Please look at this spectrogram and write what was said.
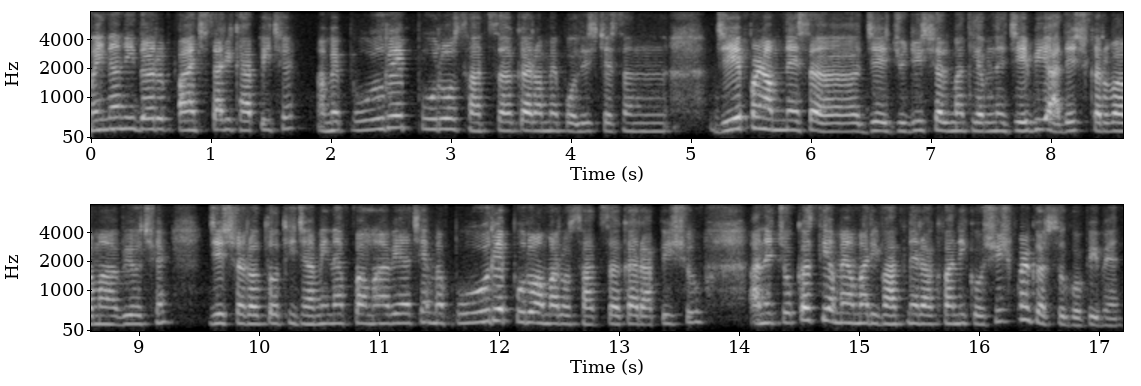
મહિનાની દર પાંચ તારીખ આપી છે. અમે પૂરેપૂરો સાથ સહકાર અમે પોલીસ સ્ટેશન જે પણ અમને જે જ્યુડિશિયલમાંથી અમને જે બી આદેશ કરવામાં આવ્યો છે, જે શરતોથી જામીન આપવામાં આવ્યા છે, અમે પૂરેપૂરો અમારો સાથ સહકાર આપીશું. અને ચોક્કસથી અમે અમારી વાતને રાખવાની કોશિશ પણ કરશું, ગોપીબેન,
